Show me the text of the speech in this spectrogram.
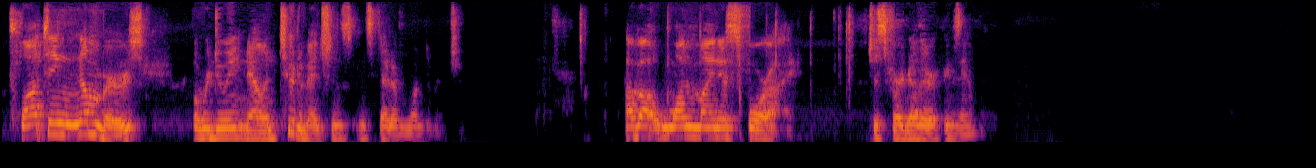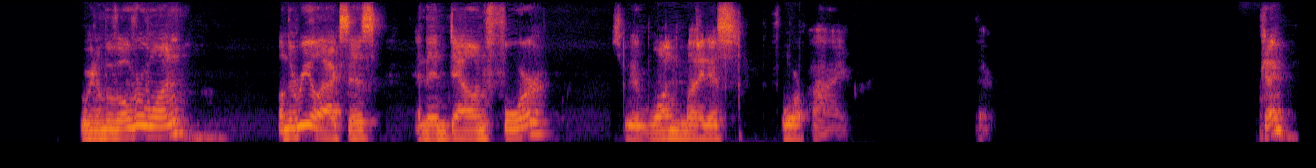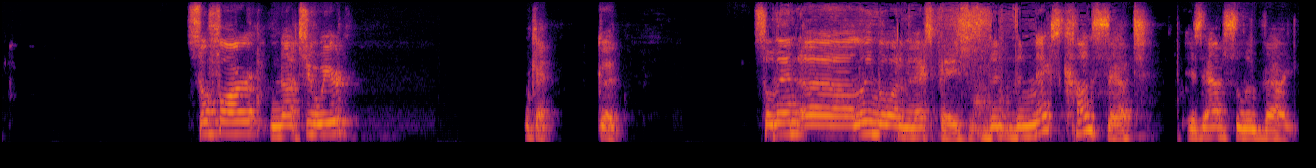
plotting numbers, but we're doing it now in two dimensions instead of one dimension. How about 1 minus 4i, just for another example? We're going to move over 1 on the real axis and then down 4. So we have 1 minus 4i there. Okay? So far, not too weird? Okay, good. So then uh, let me move on to the next page. The, the next concept is absolute value.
